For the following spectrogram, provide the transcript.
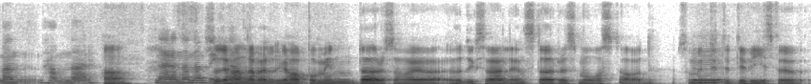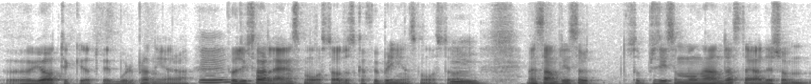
man hamnar Ja. nära en annan Så det handlar väl, jag har på min dörr så har jag Hudiksvall en större småstad. Som Mm. är lite devis för hur jag tycker att vi borde planera. Mm. För Hudiksvall är en småstad och ska förbli en småstad. Mm. Men samtidigt så, så precis som många andra städer som,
